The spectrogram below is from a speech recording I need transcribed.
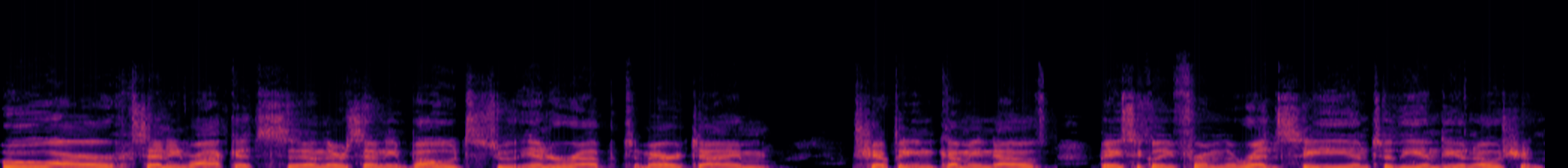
who are sending rockets and they're sending boats to interrupt maritime shipping coming out basically from the Red Sea into the Indian Ocean.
